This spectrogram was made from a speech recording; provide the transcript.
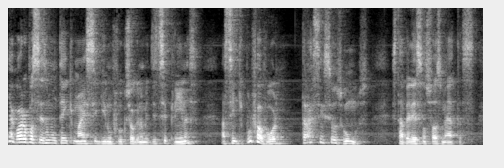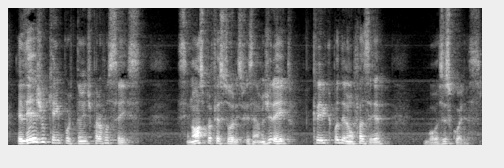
E agora vocês não têm que mais seguir um fluxograma de disciplinas, assim que, por favor, tracem seus rumos, estabeleçam suas metas, elejam o que é importante para vocês. Se nós, professores, fizermos direito, creio que poderão fazer boas escolhas.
